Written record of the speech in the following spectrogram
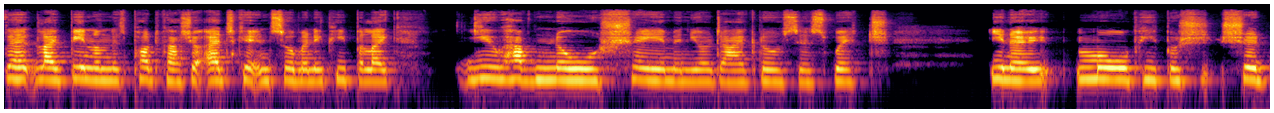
that like being on this podcast you're educating so many people like you have no shame in your diagnosis which you know more people sh- should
